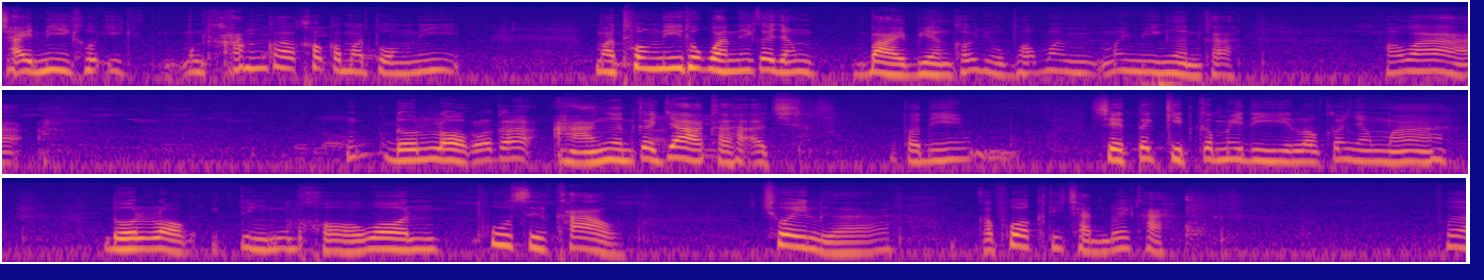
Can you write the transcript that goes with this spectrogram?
ใช้หนี้เขาอีกบางครั้งก็เขาก็มาทวงหนี้ มาท่วงนี้ทุกวันนี้ก็ยังบ่ายเบี่ยงเขาอยู่ เพราะว่าไม่มีเงินค่ะ เพราะว่าโดนหลอกแล้วก็หาเงินก็ยากค่ะ ตอนนี้เศรษฐกิจก็ไม่ดี เราก็ยังมาโดนหลอกอีกจึงขอวอนผู้สื่อข่าว ช่วยเหลือกับพวกที่ฉันด้วยค่ะ เพื่อ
